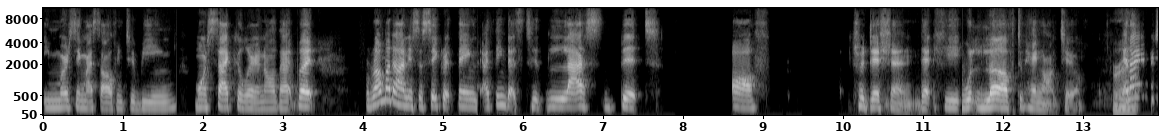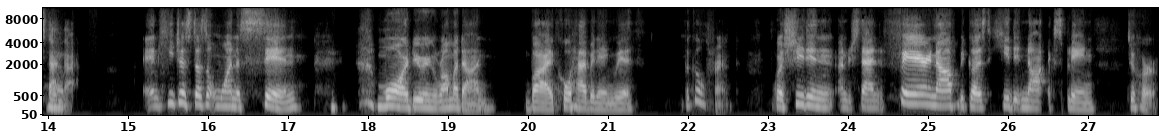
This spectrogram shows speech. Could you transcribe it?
immersing myself into being more secular and all that but Ramadan is a sacred thing. I think that's the last bit of tradition that he would love to hang on to. Right. And I understand that. And he just doesn't want to sin more during Ramadan by cohabiting with the girlfriend. Of course, she didn't understand. Fair enough, because he did not explain to her.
